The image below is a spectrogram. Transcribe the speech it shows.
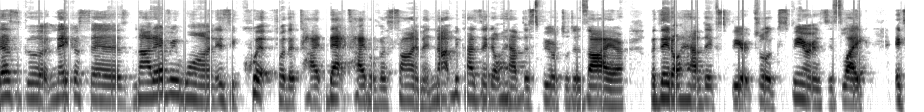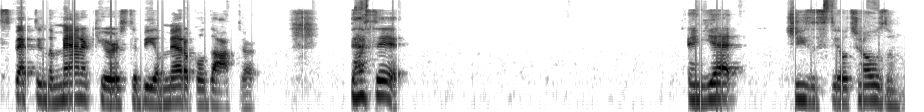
That's good. Naka says not everyone is equipped for the type that type of assignment. Not because they don't have the spiritual desire, but they don't have the spiritual experience. It's like expecting the manicurist to be a medical doctor. That's it. And yet, Jesus still chose him.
